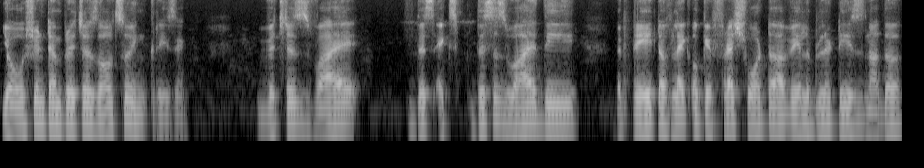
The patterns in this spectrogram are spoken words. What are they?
your ocean temperature is also increasing, which is why this ex- this is why the rate of like okay fresh water availability is another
